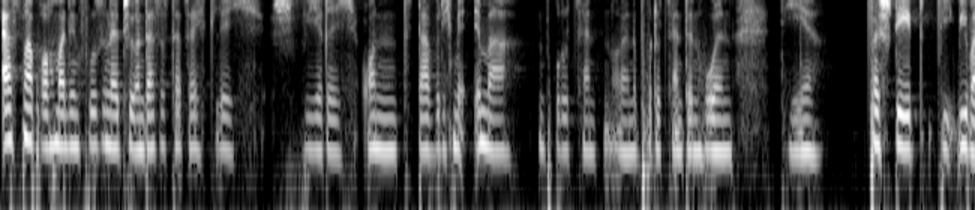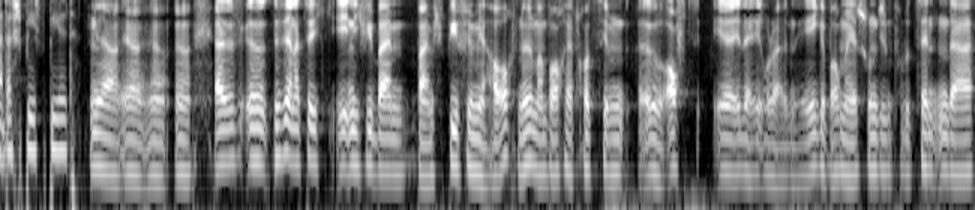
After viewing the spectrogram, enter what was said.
erstmal braucht man den Fuß in der Tür und das ist tatsächlich schwierig. Und da würde ich mir immer einen Produzenten oder eine Produzentin holen, die versteht, wie, wie man das Spiel spielt. Ja, ja, ja, ja. ja das, ist, also das ist ja natürlich ähnlich wie beim, beim Spielfilm ja auch, ne? Man braucht ja trotzdem, also oft in der, oder in der Regel braucht man ja schon den Produzenten da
